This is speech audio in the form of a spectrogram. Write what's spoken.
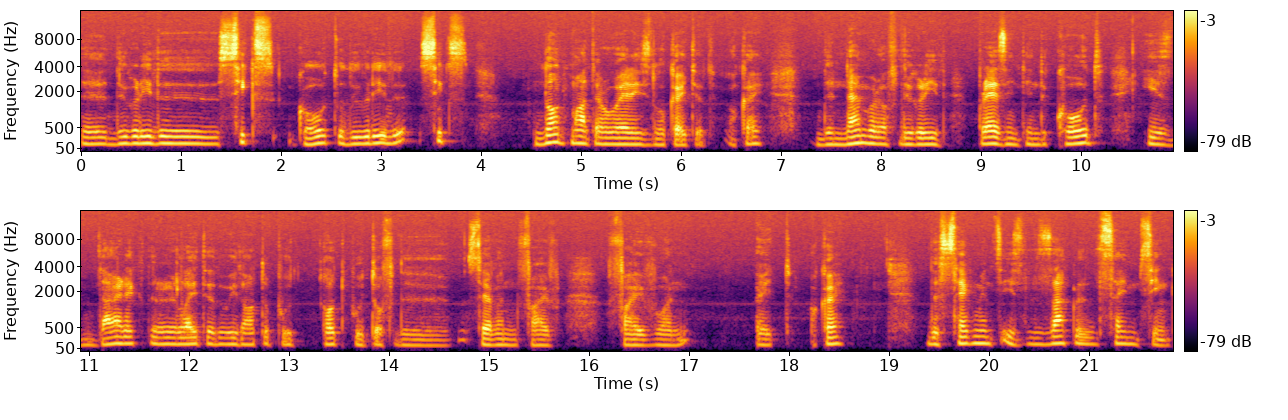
grid 6 go to degree 6 don't matter where is located okay? The number of degree present in the code is directly related with output output of the 75518 okay? The segments is exactly the same thing.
